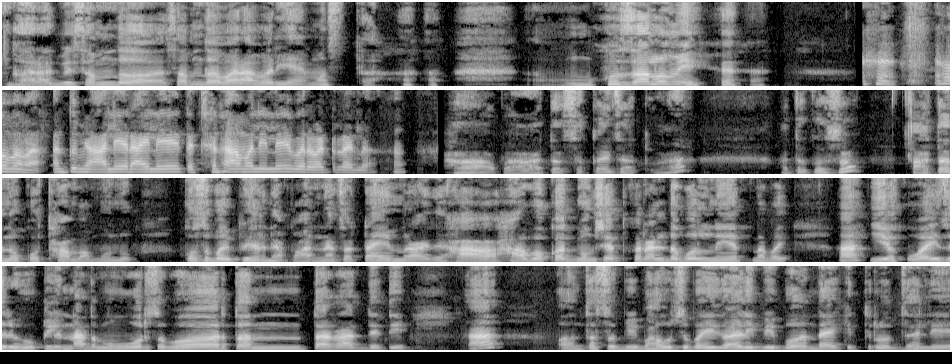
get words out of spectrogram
घरात बी समद समद बराबरी आहे मस्त. खुश झालो मी. हो बाबा आणि तुम्ही आले राहिले त्याच्यानं आम्हाला लय बरं वाटू राहिलं. हा बा आता सकाळी जातो हा. आता कसं? आता नको थांबा म्हणू कसं बाई पेरण्या पारण्याचा टाइम राहते हा हा वखत मग शेतकऱ्याला डबल नाही येत ना बाई. हा एक वाई जरी हुकली ना तर मग वर्षभर तन रात देते. हा? अन तसं बी भाऊचं बाई गाडी बी बंद आहे किती रोज झाले?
